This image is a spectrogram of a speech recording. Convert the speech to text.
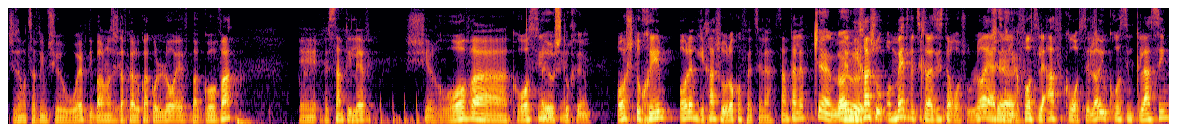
שזה מצבים שהוא אוהב. דיברנו על זה שדווקא לוקאקו לא אוהב בגובה, אה, ושמתי לב שרוב הקרוסים... היו שטוחים. או שטוחים, או לנגיחה שהוא לא קופץ אליה. שמת לב? כן, לא היו... לנגיחה שהוא עומד וצריך להזיז את הראש. הוא לא היה כן. צריך לקפוץ לאף קרוס. זה לא היו קרוסים קלאסיים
